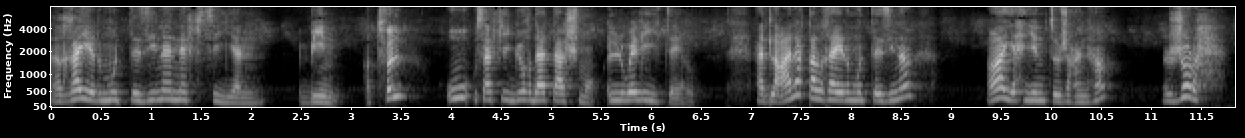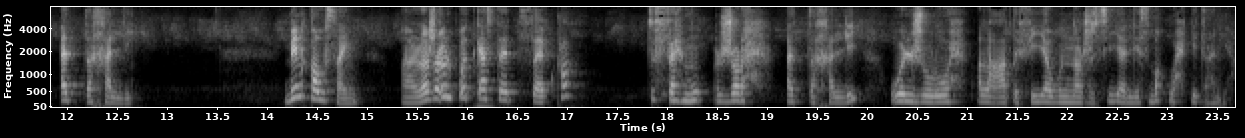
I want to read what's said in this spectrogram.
غير متزنة نفسيا بين الطفل و sa figure d'attachement الولي تاعو. هاد العلاقة الغير متزنة رايح ينتج عنها جرح التخلي. بين قوسين رجعوا البودكاستات السابقة تفهموا جرح التخلي والجروح العاطفية والنرجسية اللي سبق وحكيت عليها.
